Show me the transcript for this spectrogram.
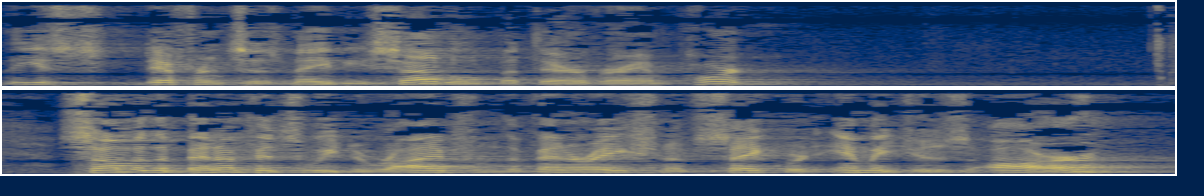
These differences may be subtle, but they're very important. Some of the benefits we derive from the veneration of sacred images are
